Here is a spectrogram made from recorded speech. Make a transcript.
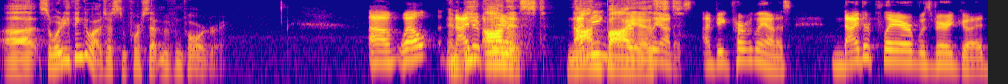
Uh, so, what do you think about Justin Forsett moving forward, Ray? Um, well, And neither be player, honest, I'm non-biased. honest. I'm being perfectly honest. Neither player was very good.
